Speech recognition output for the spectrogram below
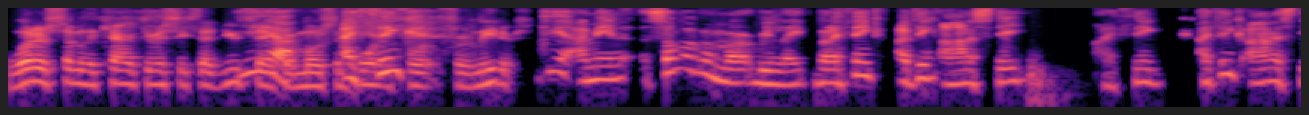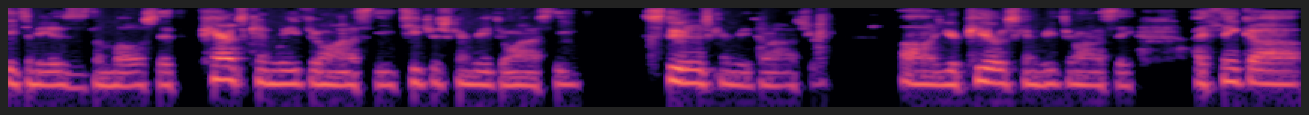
what are some of the characteristics that you think yeah, are most important think, for, for leaders? Yeah, I mean, some of them are relate, but I think I think honesty. I think I think honesty to me is the most. If parents can read through honesty, teachers can read through honesty, students can read through honesty, uh, your peers can read through honesty. I think uh,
